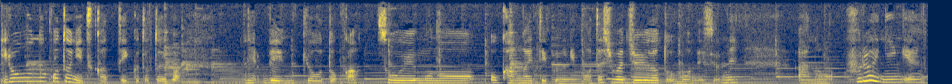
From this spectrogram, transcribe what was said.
いろんなことに使っていく。例えば、ね、勉強とかそういうものを考えていくのにも私は重要だと思うんですよね。あの古い人間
